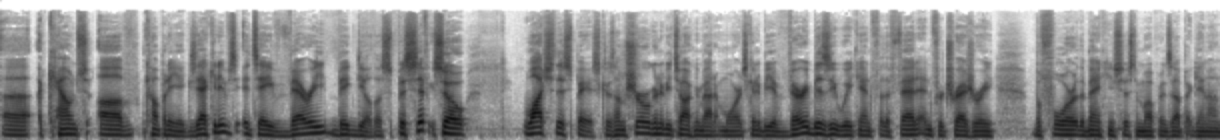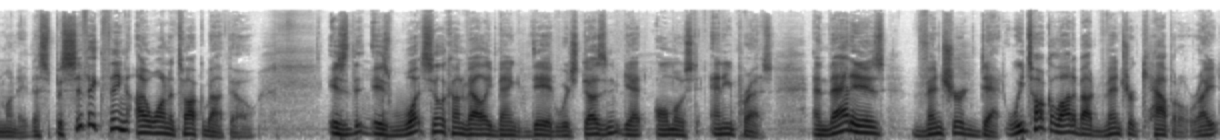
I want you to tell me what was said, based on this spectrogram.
uh, accounts of company executives. It's a very big deal. The specific so. Watch this space because I'm sure we're going to be talking about it more. It's going to be a very busy weekend for the Fed and for Treasury before the banking system opens up again on Monday. The specific thing I want to talk about, though, is th- is mm-hmm. what Silicon Valley Bank did, which doesn't get almost any press, and that is venture debt. We talk a lot about venture capital, right?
